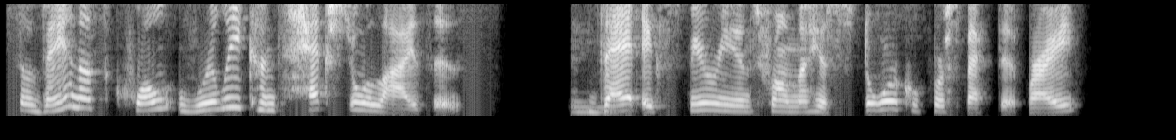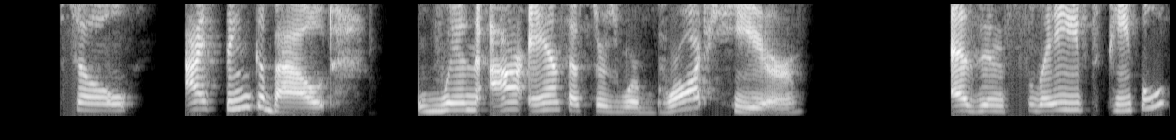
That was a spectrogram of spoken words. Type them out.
Savannah's quote really contextualizes Mm-hmm. that experience from a historical perspective, right? So I think about when our ancestors were brought here as enslaved people,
